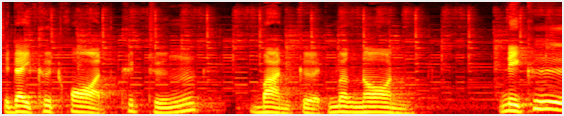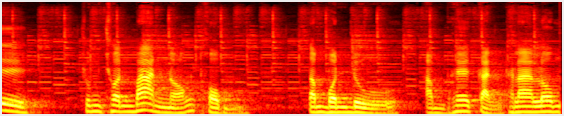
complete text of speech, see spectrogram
สิได้คืดฮอดคิดถึงบ้านเกิดเมืองนอน นี่คือชุมชนบ้านหนองถมตำบลดูอำเภอกันทราล่ม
